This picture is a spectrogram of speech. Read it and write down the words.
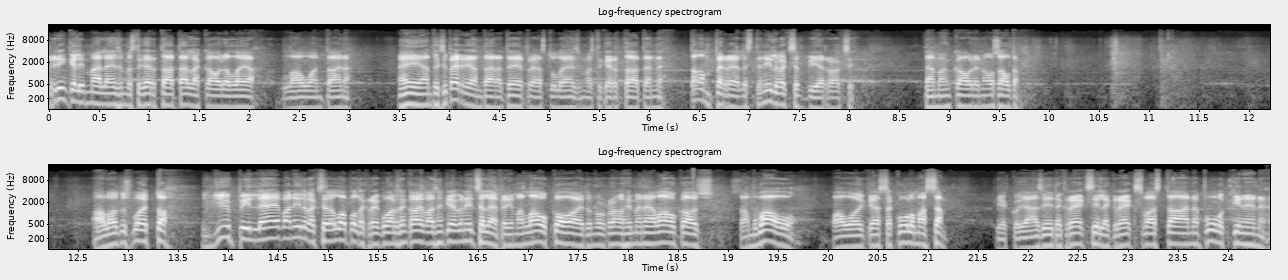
Rinkelinmäelle ensimmäistä kertaa tällä kaudella ja lauantaina, ei anteeksi perjantaina TPS tulee ensimmäistä kertaa tänne Tampereelle sitten Ilveksen vieraaksi tämän kauden osalta. Aloitusvoitto Jypille, Evan Ilvekselle lopulta. Gregoirsen kaivaa sen kiekon itselleen. Freeman laukoo, etunurkan ohi menee laukaus. Samu Vau, Vau oikeassa kulmassa. Kiekko jää siitä Gregsille, Gregs vastaan Pulkkinen.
